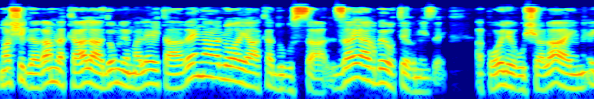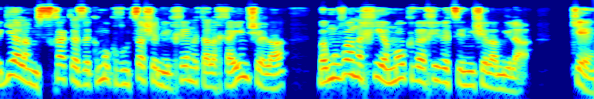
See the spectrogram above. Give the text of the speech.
מה שגרם לקהל האדום למלא את הארנה לא היה הכדורסל, זה היה הרבה יותר מזה. הפועל ירושלים הגיע למשחק הזה כמו קבוצה שנלחמת על החיים שלה במובן הכי עמוק והכי רציני של המילה. כן,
